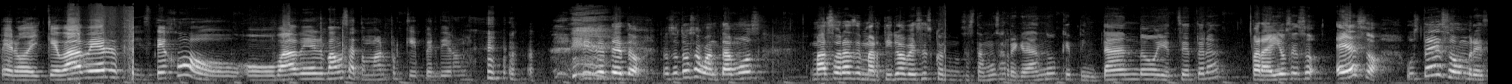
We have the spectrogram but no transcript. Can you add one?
Pero de que va a haber festejo o, o va a haber, vamos a tomar porque perdieron. Dice Teto, nosotros aguantamos más horas de martirio a veces cuando nos estamos arreglando que pintando y etcétera. Para ellos eso, eso. Ustedes hombres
